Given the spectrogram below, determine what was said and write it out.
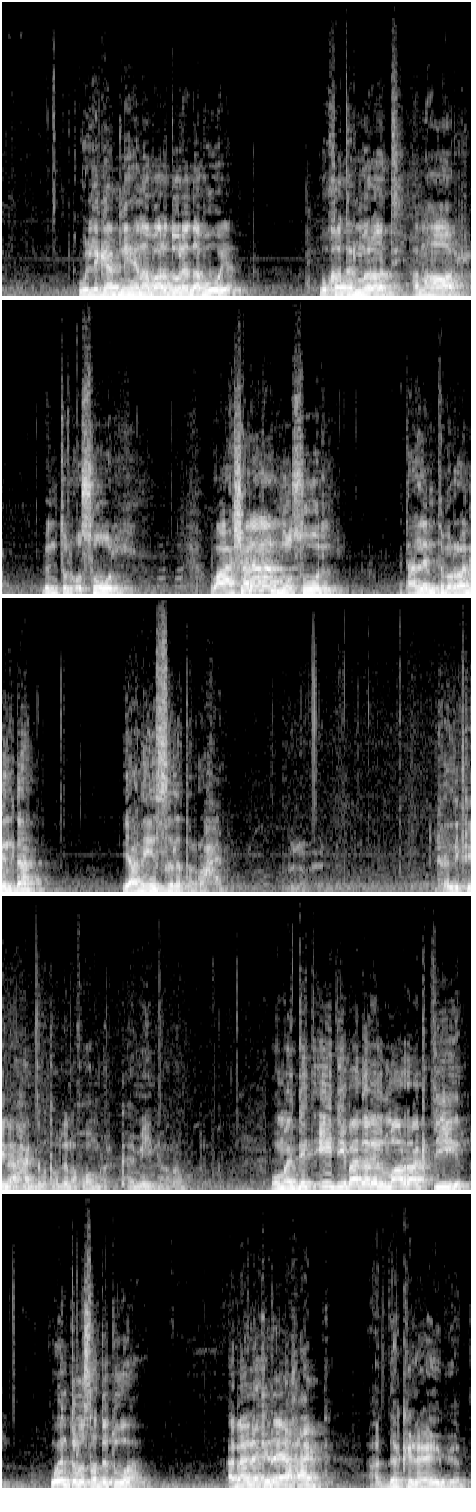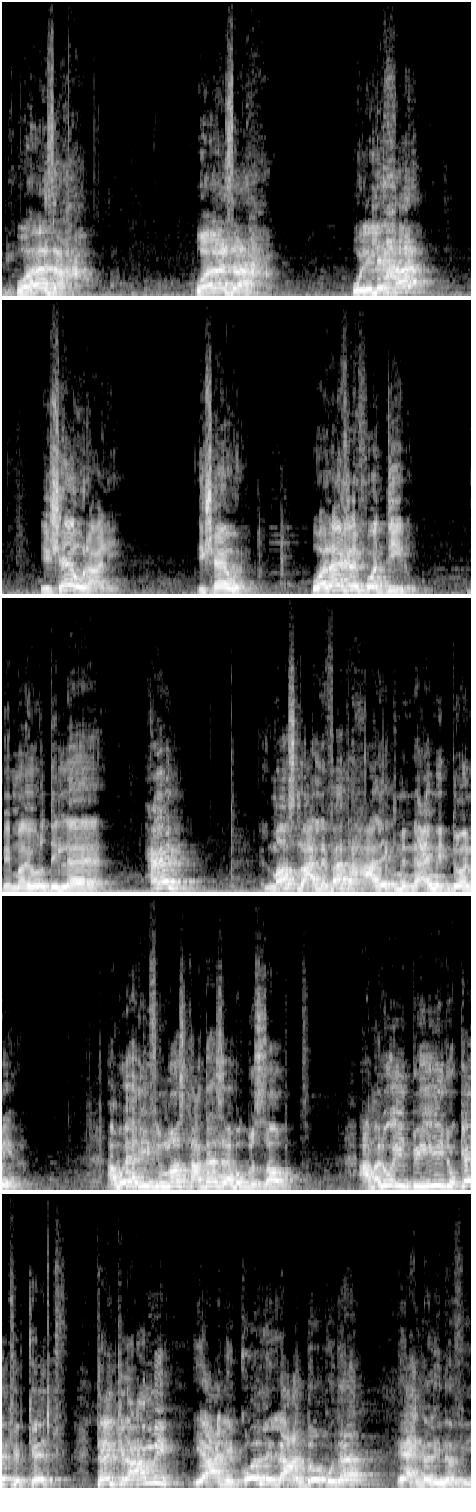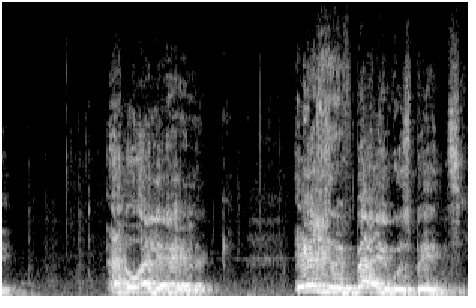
واللي جابني هنا برضه رضا أبويا. وخاطر مراتي أنهار بنت الأصول. وعشان أنا ابن أصول اتعلمت من الراجل ده يعني إيه صلة الرحم؟ خليك لينا يا حاج وطول لنا في عمرك. آمين يا رب. ومديت إيدي بدل المرة كتير. وأنتوا اللي صدتوها. ابقى أنا كده يا حاج. عداك العيب يا ابني. وازح. وازح. واللي ليه حق يشاور عليه. يشاور. وأنا اغرف واديله بما يرضي الله. حلو. المصنع اللي فتح عليك من نعيم الدنيا. أبويا ليه في المصنع ده زي أبوك بالظبط. عملوه إيد بايد وكتف بكتف. تنكر يا عمي؟ يعني كل اللي عندكم ده إحنا لينا فيه. أهو قالها لك. اغرف بقى يا جوز بنتي.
